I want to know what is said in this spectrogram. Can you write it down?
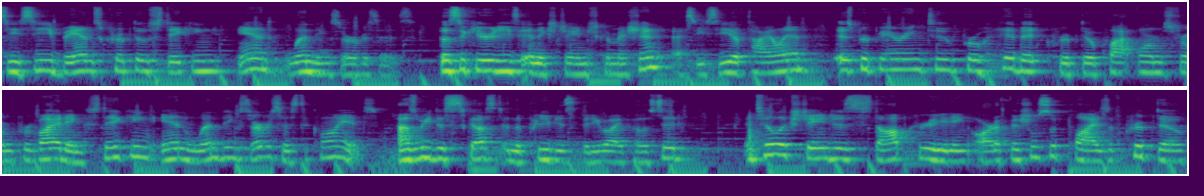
SEC bans crypto staking and lending services. The Securities and Exchange Commission, SEC of Thailand, is preparing to prohibit crypto platforms from providing staking and lending services to clients. As we discussed in the previous video I posted, until exchanges stop creating artificial supplies of crypto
